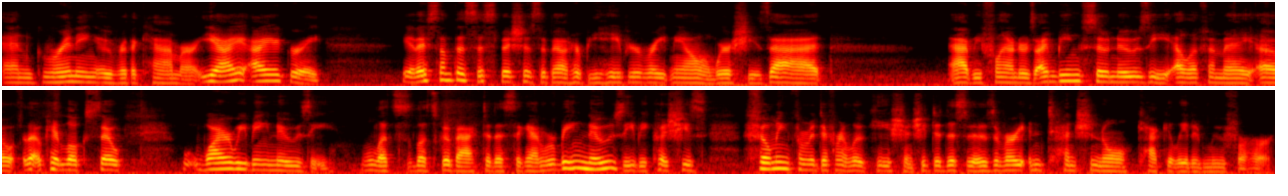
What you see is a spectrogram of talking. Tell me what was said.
and grinning over the camera. Yeah, I, I agree. Yeah, there's something suspicious about her behavior right now and where she's at Abby Flanders. I'm being so nosy, LFMA. Oh, okay, look, so why are we being nosy? Let's let's go back to this again. We're being nosy because she's filming from a different location. She did this, it was a very intentional, calculated move for her.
